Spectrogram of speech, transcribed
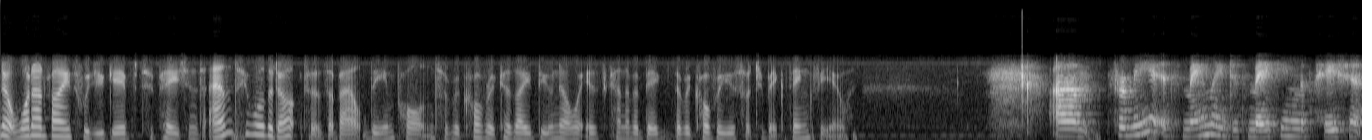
you know, what advice would you give to patients and to other doctors about the importance of recovery? Because I do know it is kind of a big, the recovery is such a big thing for you. Um, for me, it's mainly just making the patient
